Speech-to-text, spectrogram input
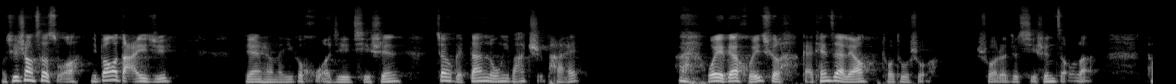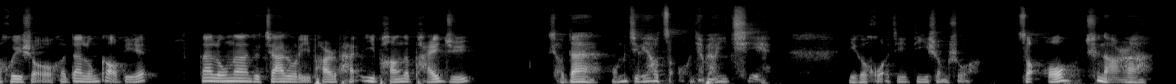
我去上厕所，你帮我打一局。边上的一个伙计起身，交给丹龙一把纸牌。哎，我也该回去了，改天再聊。托图说，说着就起身走了。他挥手和丹龙告别，丹龙呢就加入了一盘牌一旁的牌局。小丹，我们几个要走，你要不要一起？一个伙计低声说：“走去哪儿啊？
